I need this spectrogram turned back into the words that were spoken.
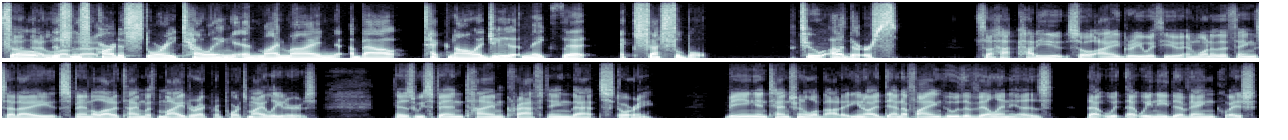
So I, I this is that. part of storytelling in my mind about technology that makes it accessible to others. So how, how do you so I agree with you and one of the things that I spend a lot of time with my direct reports, my leaders is we spend time crafting that story being intentional about it, you know, identifying who the villain is that we, that we need to vanquish,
